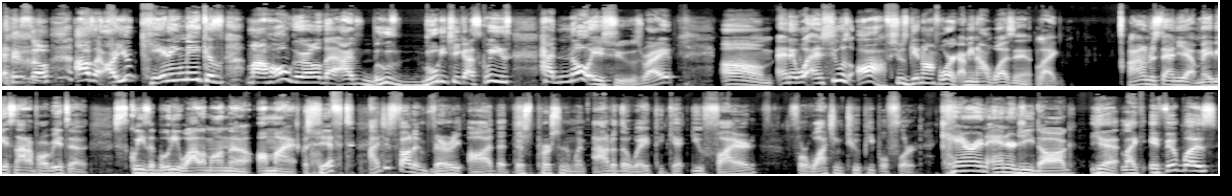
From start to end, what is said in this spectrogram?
and so I was like, "Are you kidding me?" Because my homegirl that I whose booty cheek I squeezed had no issues, right? Um, and it and she was off. She was getting off work. I mean, I wasn't. Like, I understand. Yeah, maybe it's not appropriate to squeeze a booty while I'm on the on my shift. I just found it very odd that this person went out of the way to get you fired for watching two people flirt. Karen energy, dog. Yeah, like if it was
